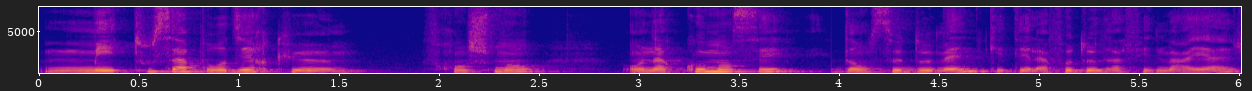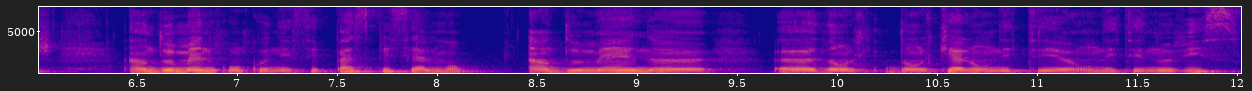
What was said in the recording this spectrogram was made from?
Mais tout ça pour dire que franchement, on a commencé dans ce domaine qui était la photographie de mariage, un domaine qu'on connaissait pas spécialement. un domaine dans, dans, lequel on était, était novice.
